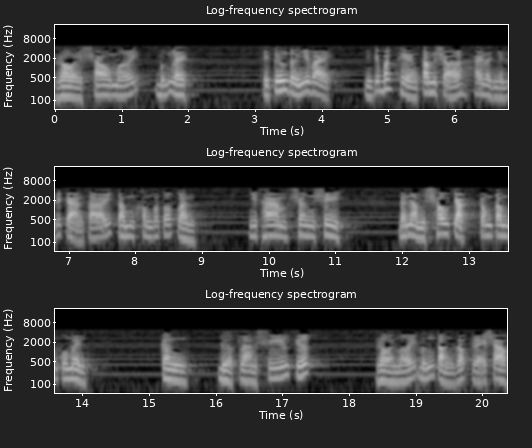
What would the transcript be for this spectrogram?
rồi sau mới bứng lên. Thì tương tự như vậy, những cái bất thiện tâm sở hay là những cái trạng thái tâm không có tốt lành, như tham, sân, si, đã nằm sâu chặt trong tâm của mình, cần được làm suy yếu trước rồi mới bứng tầng gốc rễ sau.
